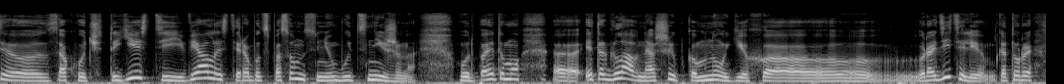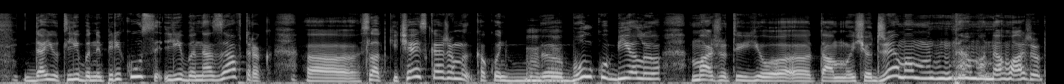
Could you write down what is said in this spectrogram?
э, захочет и есть, и вялость, и работоспособность у него будет снижена. Вот, поэтому э, это главная ошибка многих э, родителей, которые дают либо на перекус, либо на завтрак э, сладкий чай, скажем, какую-нибудь э, булку белую, мажут ее э, там еще джемом нам намажут,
